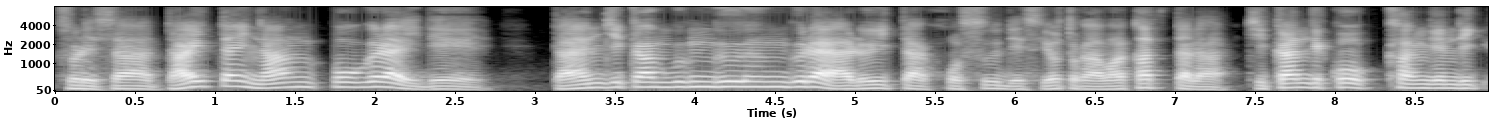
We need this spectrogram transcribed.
それさ、だいたい何歩ぐらいで、何時間分ぐらい歩いた歩数ですよとか分かったら、時間でこう還元でき、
